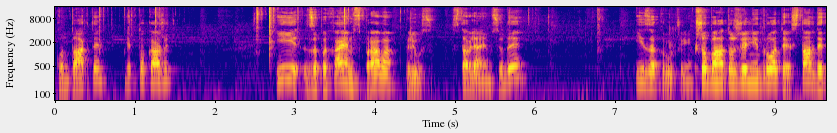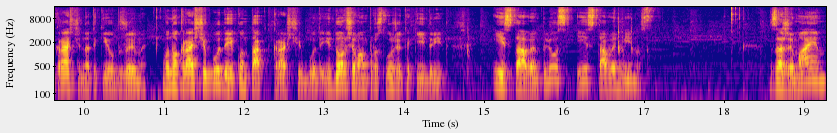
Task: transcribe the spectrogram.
контакти, як то кажуть. І запихаємо справа плюс. Вставляємо сюди і закручуємо. Якщо багатожильні дроти, ставте краще на такі обжими. Воно краще буде і контакт кращий буде, і довше вам прослужить такий дріт. І ставимо плюс, і ставимо мінус. Зажимаємо.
